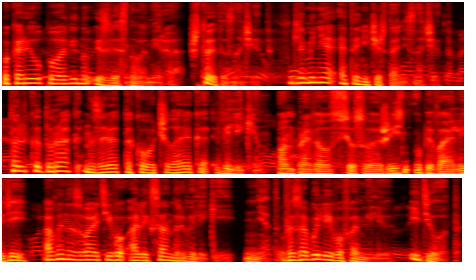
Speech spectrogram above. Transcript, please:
Покорил половину известного мира. Что это значит? Для меня это ни черта не значит. Только дурак назовет такого человека великим. Он провел всю свою жизнь, убивая людей, а вы называете его Александр Великий. Нет, вы забыли его фамилию. Идиот.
